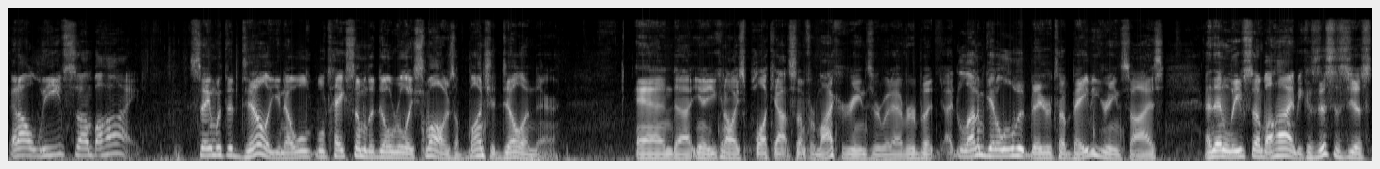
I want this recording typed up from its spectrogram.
and I'll leave some behind. Same with the dill. You know, we'll, we'll take some of the dill really small. There's a bunch of dill in there. And, uh, you know, you can always pluck out some for microgreens or whatever, but I'd let them get a little bit bigger to a baby green size, and then leave some behind, because this is just,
